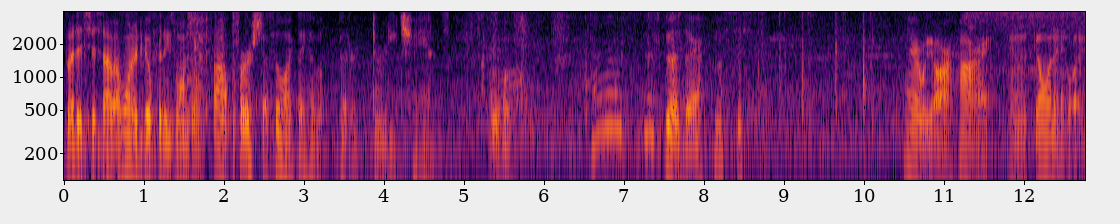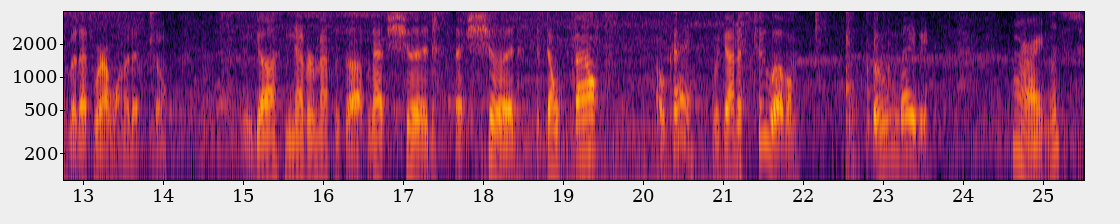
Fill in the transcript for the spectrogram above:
But it's just, I, I wanted to go for these ones on top first. I feel like they have a better dirty chance. Oh, that's, good there. Let's just... There we are. Alright. And it's going anyway. But that's where I wanted it, so... Guh never messes up. That should, that should, but don't bounce. Okay, we got us two of them. Boom, baby. Alright, let's...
